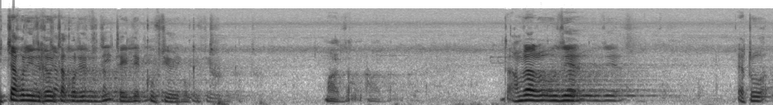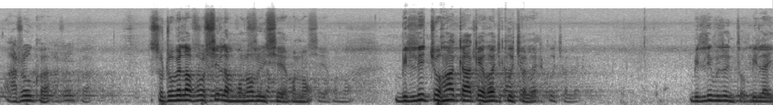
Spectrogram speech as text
ইচ্ছা করি ইচ্ছা করে যদি তাইলে কুফরি হইব কিন্তু। আমরা ও যে একটু আশৌকা ছোটবেলা পড়ছিলাম, মনে রয়েছে এখনও। বিল্লি চোহা কাকে হজ কু চলে? বিল্লি বুঝুন তো, বিলাই।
